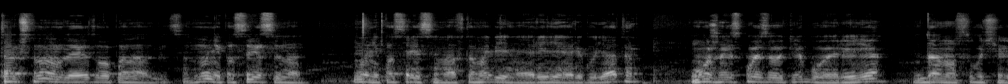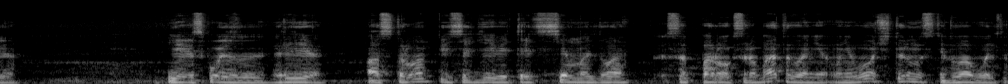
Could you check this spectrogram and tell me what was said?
Так что нам для этого понадобится? Ну непосредственно, ну непосредственно автомобильное реле регулятор. Можно использовать любое реле. В данном случае я использую реле Astro 593702. Порог срабатывания у него 14,2 вольта.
